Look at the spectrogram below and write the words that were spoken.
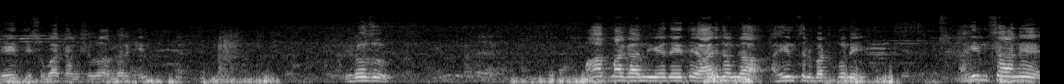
జయంతి శుభాకాంక్షలు అందరికీ. ఈరోజు మహాత్మా గాంధీ ఏదైతే ఆయుధంగా అహింసను పట్టుకొని అహింస అనే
